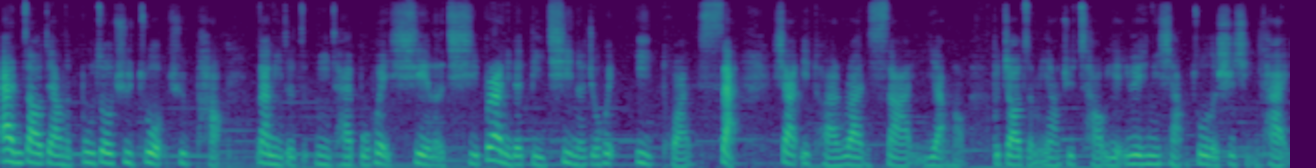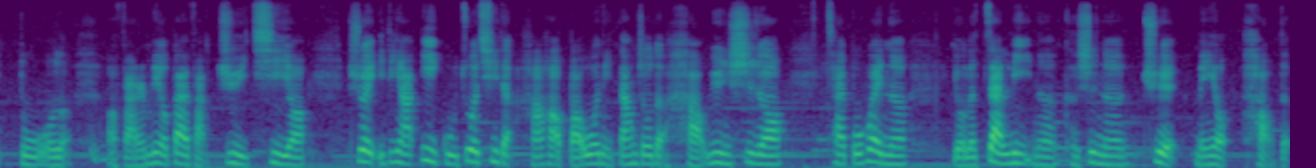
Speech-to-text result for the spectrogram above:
按照这样的步骤去做去跑，那你的你才不会泄了气，不然你的底气呢就会一团散，像一团乱沙一样哦，不知道怎么样去超越，因为你想做的事情太多了啊，反而没有办法聚气哦。所以一定要一鼓作气的好好把握你当周的好运势哦，才不会呢。有了战力呢，可是呢却没有好的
